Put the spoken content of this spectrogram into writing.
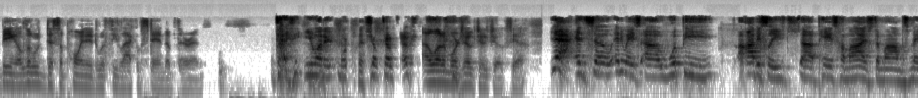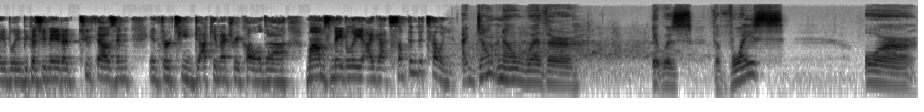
being a little disappointed with the lack of stand up therein. you want more joke, joke, joke? I wanted more joke, joke, jokes. Yeah. Yeah, and so, anyways, uh, Whoopi obviously uh, pays homage to Moms Mabley because she made a 2013 documentary called uh, Moms Mabley, I Got Something to Tell You. I don't know whether it was the voice or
